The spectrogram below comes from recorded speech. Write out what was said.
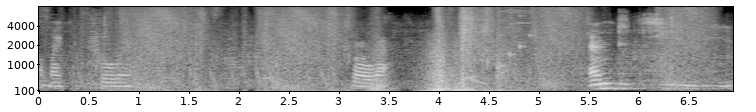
on my controller. So, uh, and G.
